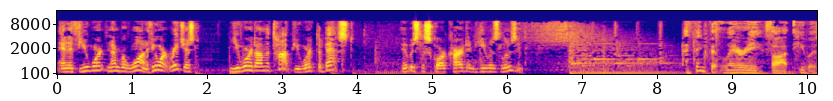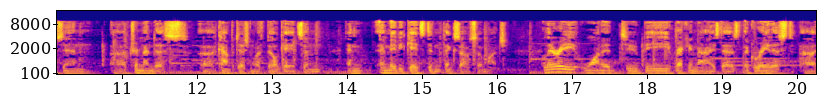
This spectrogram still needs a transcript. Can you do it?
And if you weren't number one, if you weren't richest, you weren't on the top. You weren't the best. It was the scorecard, and he was losing. I think that Larry thought he was in uh, tremendous uh, competition with Bill Gates, and, and, and maybe Gates didn't think so so much. Larry wanted to be recognized as the greatest uh,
